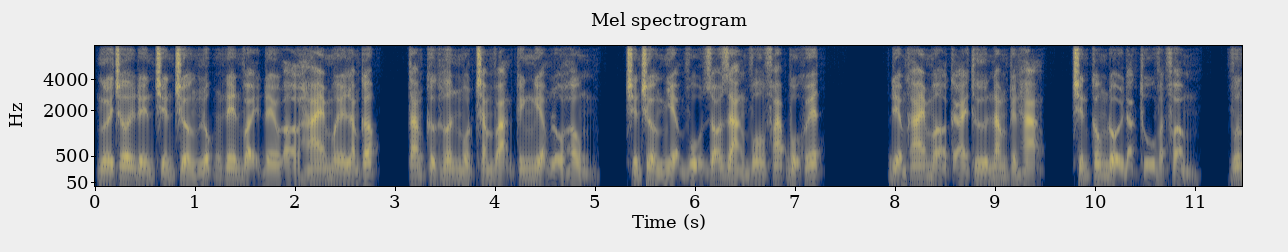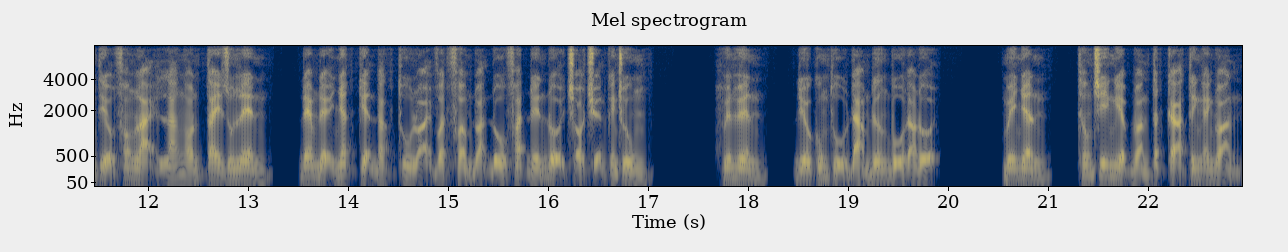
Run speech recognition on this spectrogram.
người chơi đến chiến trường lúc nên vậy đều ở 25 cấp, tam cực hơn 100 vạn kinh nghiệm lỗ hổng, chiến trường nhiệm vụ rõ ràng vô pháp bổ khuyết. Điểm khai mở cái thứ 5 tuyển hạng, chiến công đổi đặc thù vật phẩm, Vương Tiểu Phong lại là ngón tay run lên, đem đệ nhất kiện đặc thù loại vật phẩm đoạn đồ phát đến đội trò chuyện kênh trung. Huyên huyên, điều cung thủ đảm đương bổ đao đội. Mê nhân, thông chi nghiệp đoàn tất cả tinh anh đoàn,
